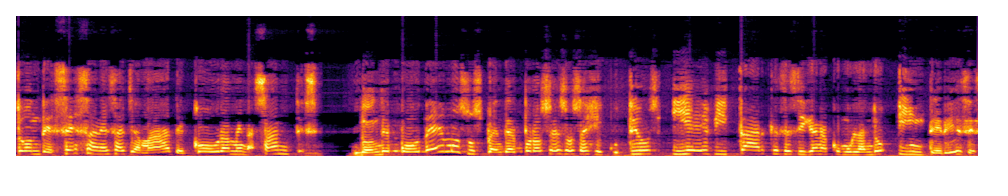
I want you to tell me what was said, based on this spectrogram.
donde cesan esas llamadas de cobro amenazantes, donde podemos suspender procesos ejecutivos y evitar que se sigan acumulando intereses,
